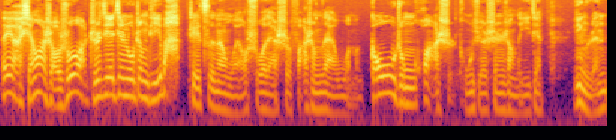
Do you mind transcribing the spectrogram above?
哎呀，闲话少说，直接进入正题吧。这次呢，我要说的是发生在我们高中画室同学身上的一件令人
